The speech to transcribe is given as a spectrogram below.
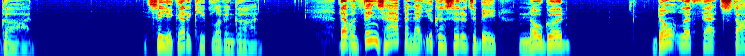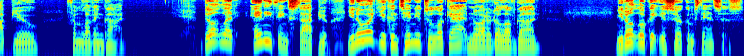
God. See, you got to keep loving God. That when things happen that you consider to be no good, don't let that stop you from loving God. Don't let anything stop you. You know what you continue to look at in order to love God? You don't look at your circumstances.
